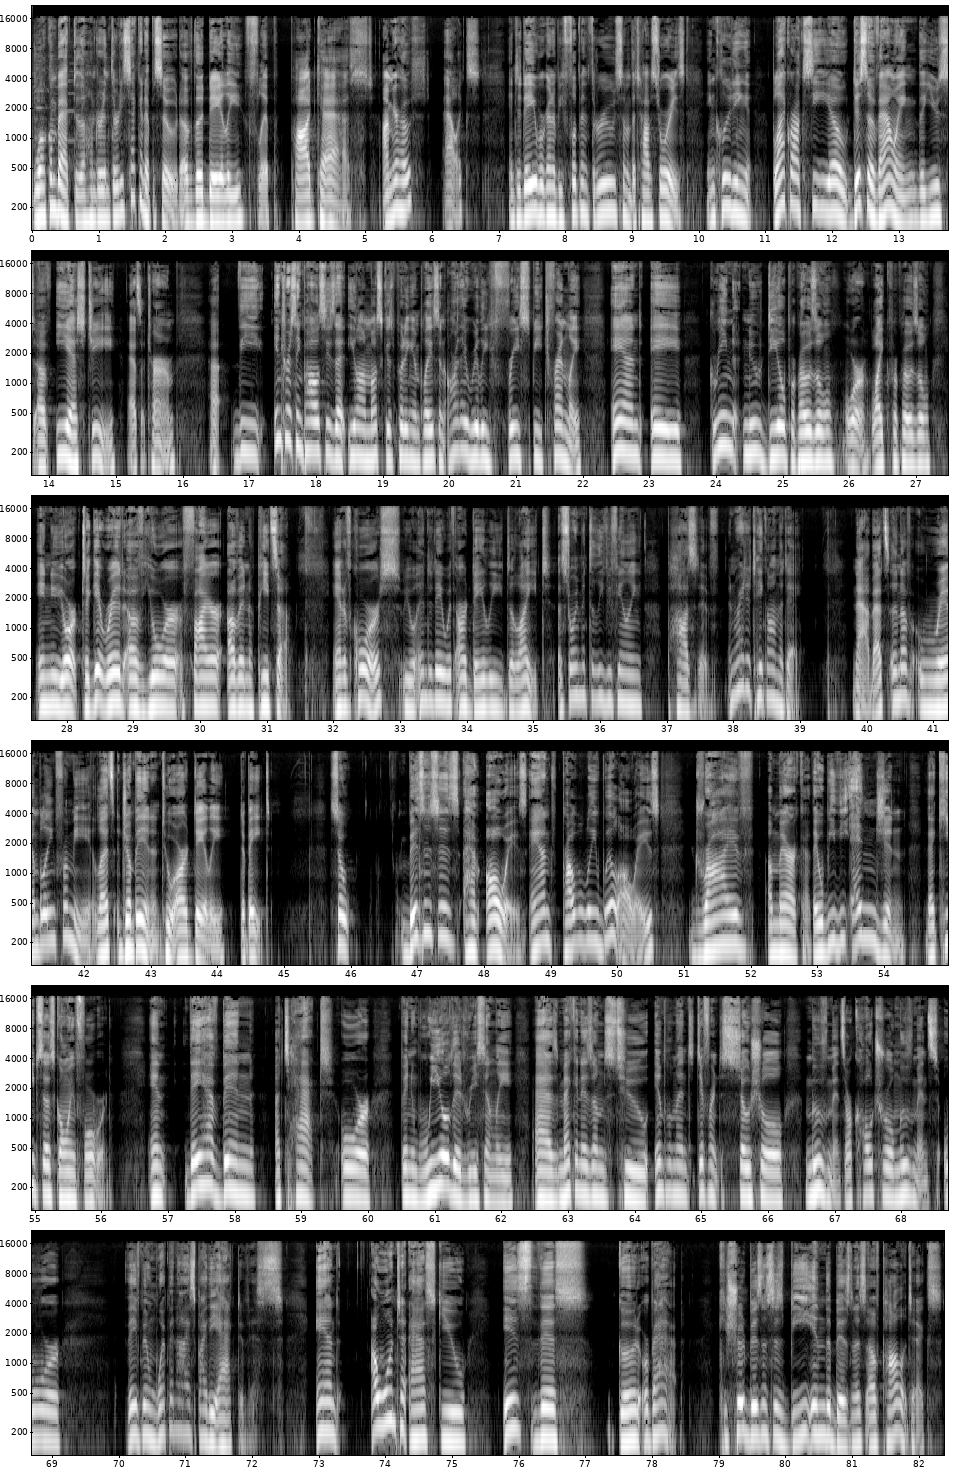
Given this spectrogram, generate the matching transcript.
Welcome back to the 132nd episode of the Daily Flip Podcast. I'm your host, Alex, and today we're going to be flipping through some of the top stories, including BlackRock CEO disavowing the use of ESG as a term, uh, the interesting policies that Elon Musk is putting in place, and are they really free speech friendly, and a Green New Deal proposal or like proposal in New York to get rid of your fire oven pizza. And of course, we will end today with our daily delight, a story meant to leave you feeling positive and ready to take on the day. Now, that's enough rambling from me. Let's jump in to our daily debate. So, businesses have always and probably will always drive America. They will be the engine that keeps us going forward. And they have been attacked or been wielded recently as mechanisms to implement different social movements or cultural movements, or they've been weaponized by the activists. And I want to ask you is this good or bad? Should businesses be in the business of politics?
